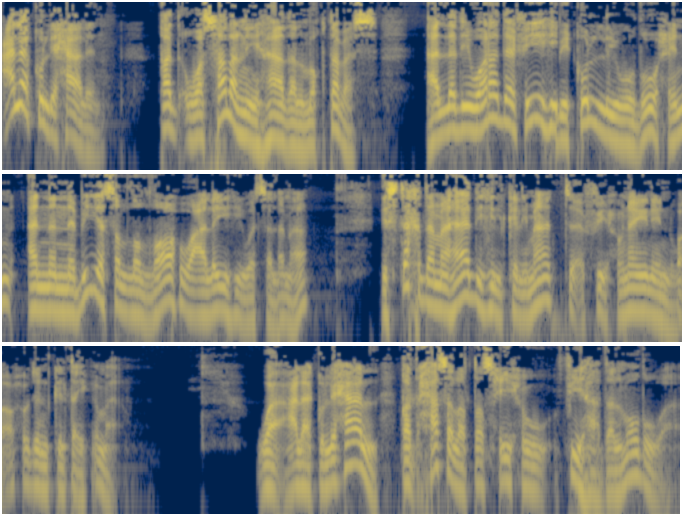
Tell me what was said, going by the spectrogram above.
على كل حال قد وصلني هذا المقتبس الذي ورد فيه بكل وضوح أن النبي صلى الله عليه وسلم استخدم هذه الكلمات في حنين وأحد كلتيهما. وعلى كل حال قد حصل التصحيح في هذا الموضوع.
